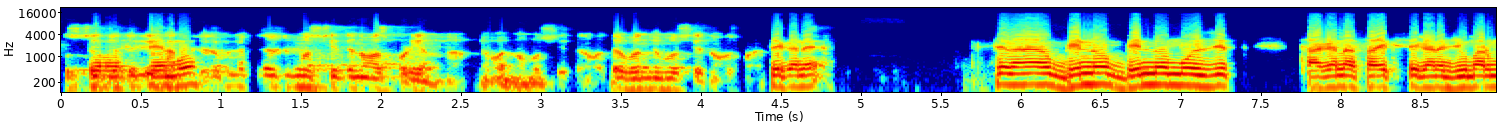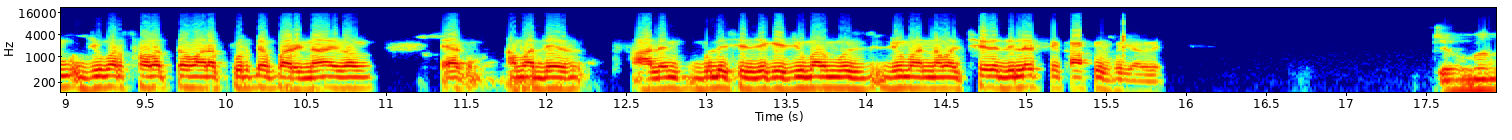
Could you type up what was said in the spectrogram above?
মসজিদে তো যদি সে থাকতে আপনি একটা মসজিদে নামাজ পড়িয়েন না আপনি অন্য মসজিদে নামাজ দেবন্দি মসজিদে নামাজ পড়েন সেখানে সেখানে ভিন্ন ভিন্ন মসজিদ থাকে না সেখানে জুমার জুমার সলাৎটা আমরা পড়তে পারি না এবং এক আমাদের আলেম বলেছে যে কি জুমার জুমার নামাজ ছেড়ে দিলে সে কাফির হয়ে যাবে। জুমার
